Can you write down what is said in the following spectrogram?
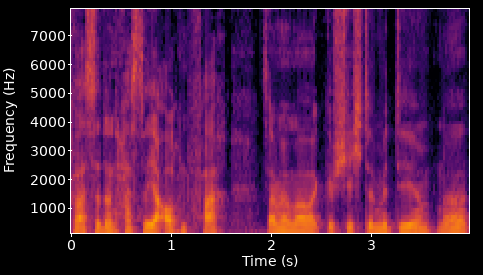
weißt du, dann hast du ja auch ein Fach, sagen wir mal Geschichte mit dem, ne?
